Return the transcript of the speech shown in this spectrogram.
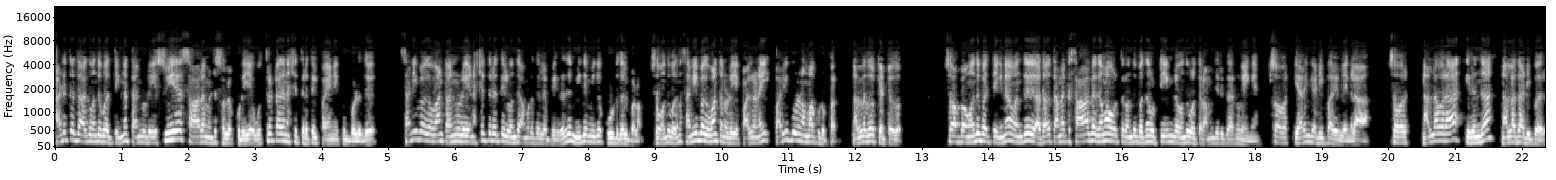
அடுத்ததாக வந்து பாத்தீங்கன்னா தன்னுடைய சுய சாரம் என்று சொல்லக்கூடிய உத்திரட்டாத நட்சத்திரத்தில் பயணிக்கும் பொழுது சனி பகவான் தன்னுடைய நட்சத்திரத்தில் வந்து அமர்தல் அப்படிங்கிறது மிக மிக கூடுதல் பலம். சோ வந்து பாத்தீங்கன்னா சனி பகவான் தன்னுடைய பலனை பரிபூர்ணமா கொடுப்பார். நல்லதோ கெட்டதோ. சோ அப்ப வந்து பாத்தீங்கன்னா வந்து அதாவது தனக்கு சாதகமா ஒருத்தர் வந்து பாத்தீங்கன்னா ஒரு டீம்ல வந்து ஒருத்தர் அமைஞ்சிருக்காருன்னு வைங்க. சோ அவர் இறங்கி அடிப்பார் இல்லைங்களா? சோ அவர் நல்லவரா இருந்தா நல்லதா அடிப்பாரு.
